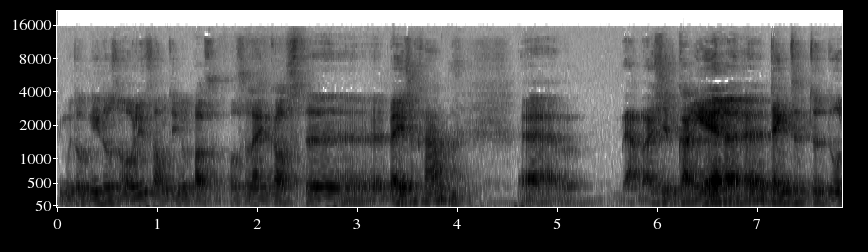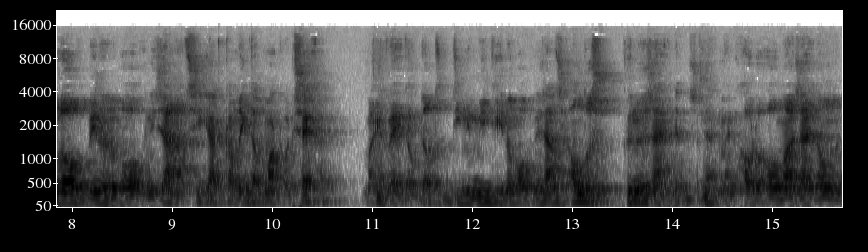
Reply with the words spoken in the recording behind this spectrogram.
je moet ook niet als een olifant in een porseleinkast uh, bezig gaan. Uh, ja, als je een carrière denkt te doorlopen binnen een organisatie, ja, kan ik dat makkelijk zeggen. Maar ik weet ook dat de dynamiek in een organisatie anders kunnen zijn. Hè? Dus mijn oude oma zei dan,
